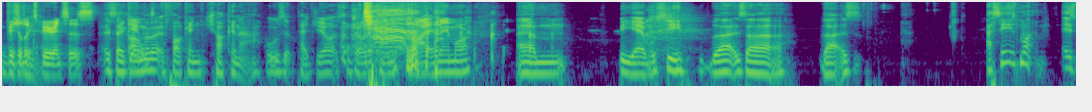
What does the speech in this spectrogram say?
visual experiences. It's a game Oh. about fucking chucking apples at Pidgeots until they can't fly anymore. Um, but yeah, we'll see. That is uh that is. I say it's my it's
